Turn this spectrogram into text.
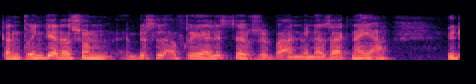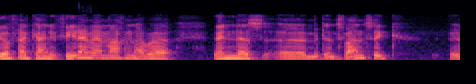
dann bringt er das schon ein bisschen auf realistische Bahn, wenn er sagt, naja, wir dürfen halt keine Fehler mehr machen, aber wenn das äh, mit den 20, äh,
